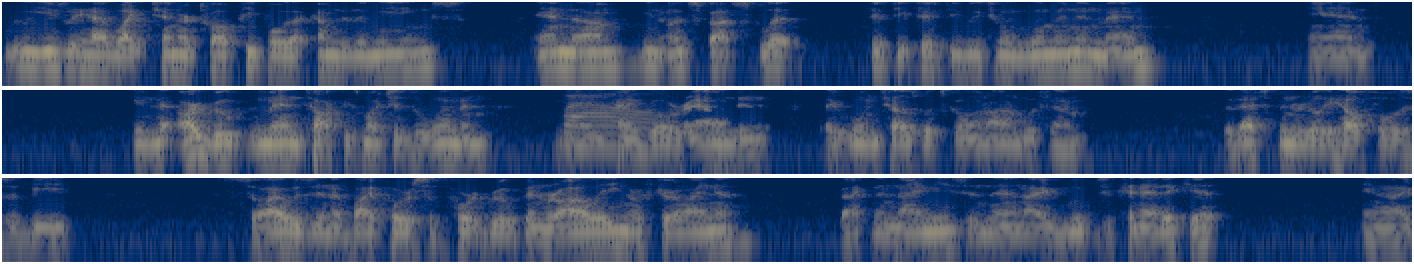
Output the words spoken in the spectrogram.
we usually have like ten or twelve people that come to the meetings and um, you know it's about split 50-50 between women and men and in the, our group the men talk as much as the women you wow. know we kind of go around and everyone tells what's going on with them but that's been really helpful as a beat so i was in a bipolar support group in raleigh north carolina back in the 90s and then i moved to connecticut and i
